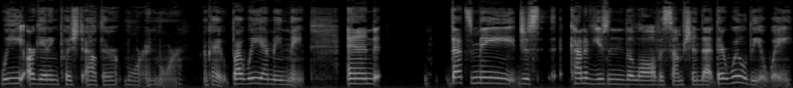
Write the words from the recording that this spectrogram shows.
we are getting pushed out there more and more. Okay, by we, I mean me. And that's me just kind of using the law of assumption that there will be a we.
